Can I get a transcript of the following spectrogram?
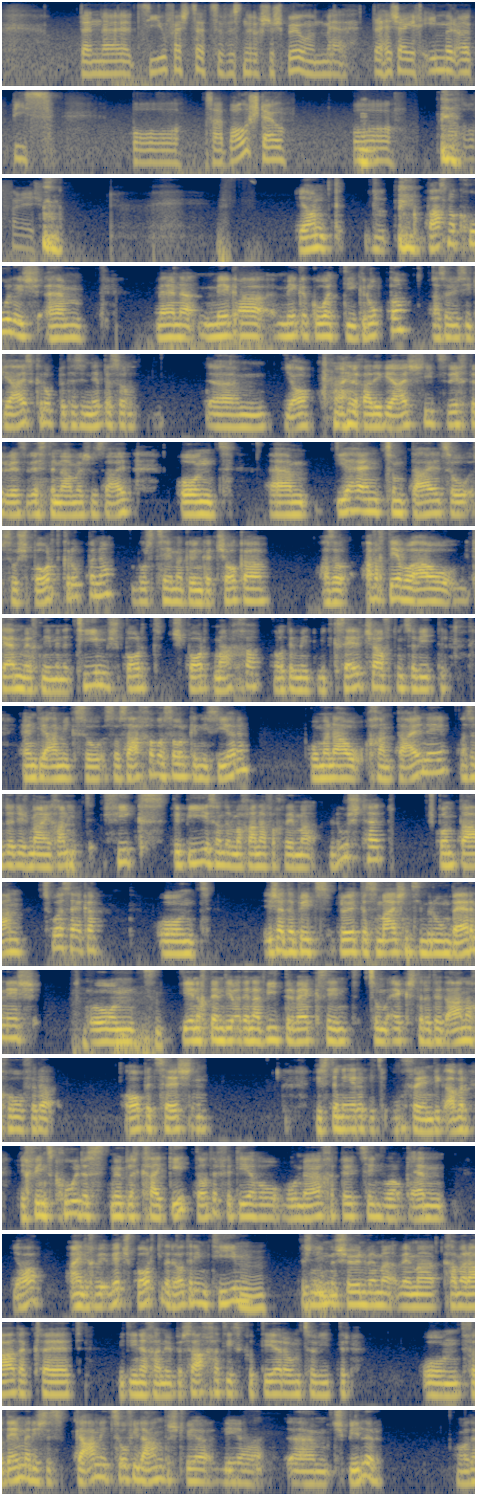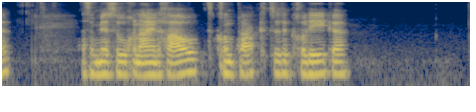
dann äh, Ziel festsetzen für das nächste Spiel. Und man, dann hast du eigentlich immer etwas, wo also eine Baustelle, die mhm. offen ist. Ja, und was noch cool ist, ähm, wir haben eine mega, mega gute Gruppe. Also unsere G1-Gruppe, das sind eben so, ähm, ja, eigentlich alle G1-Schiedsrichter, wie es der Name schon sagt. Und ähm, die haben zum Teil so, so Sportgruppen, wo sie zusammen gehen, joggen. Also einfach die, die auch gerne möchten in einem Team Sport, Sport machen oder mit, mit Gesellschaft und so weiter, haben die auch so, so Sachen, die sie organisieren wo man auch kann teilnehmen kann. Also dort ist man eigentlich auch nicht fix dabei, sondern man kann einfach, wenn man Lust hat, spontan zusagen. Und ist halt ein bisschen blöd, dass es meistens im Raum Bern ist. Und je nachdem, die, die dann weiter weg sind, zum extra dort ankommen für eine Abendsession, ist dann eher ein bisschen aufwendig. Aber ich finde es cool, dass es die Möglichkeit gibt, oder? Für die, die, die näher dort sind, die gerne, ja, eigentlich wie, wie Sportler, oder? Im Team. Mhm das ist immer schön, wenn man, wenn man Kameraden klärt, mit ihnen kann über Sachen diskutieren und so weiter. Und von dem her ist es gar nicht so viel anders wie, wie ähm, die Spieler, oder? Also wir suchen eigentlich auch Kontakt zu den Kollegen.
